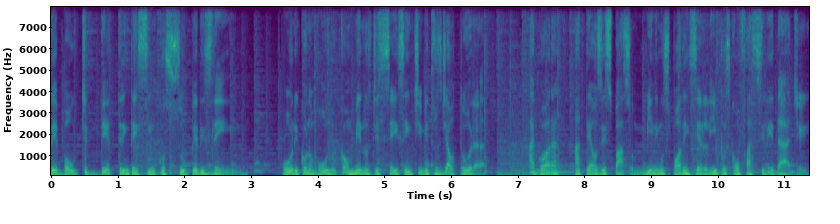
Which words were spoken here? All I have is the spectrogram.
Debolt D35 Super Slim. Único no mundo com menos de 6 centímetros de altura. Agora, até os espaços mínimos podem ser limpos com facilidade.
